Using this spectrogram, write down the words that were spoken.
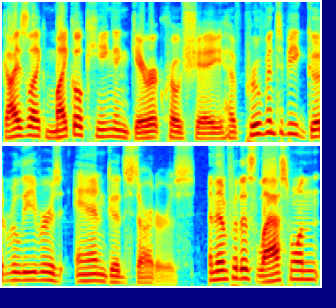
Guys like Michael King and Garrett Crochet have proven to be good relievers and good starters. And then for this last one,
